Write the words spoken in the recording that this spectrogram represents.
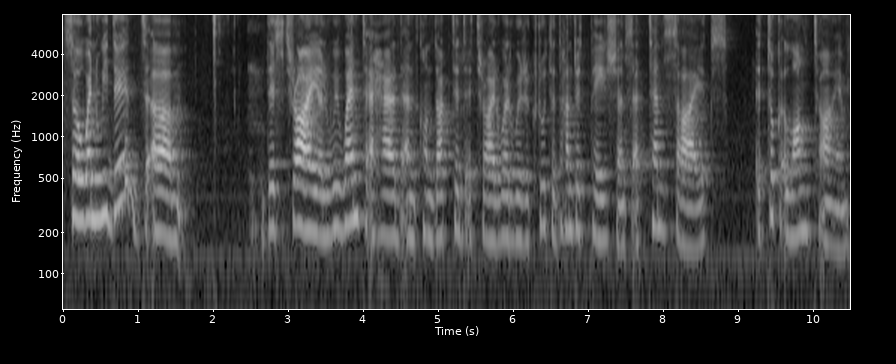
So when we did um, this trial, we went ahead and conducted a trial where we recruited 100 patients at 10 sites it took a long time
